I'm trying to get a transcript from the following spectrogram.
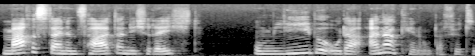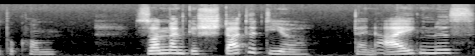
Mach es deinem Vater nicht recht, um Liebe oder Anerkennung dafür zu bekommen, sondern gestatte dir dein eigenes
